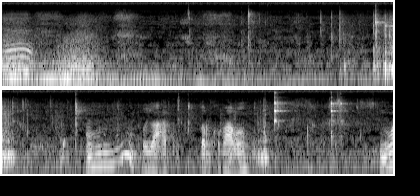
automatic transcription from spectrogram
เด้ออืมสุดยอดครับต้มข้าวเปล่าผมนัว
